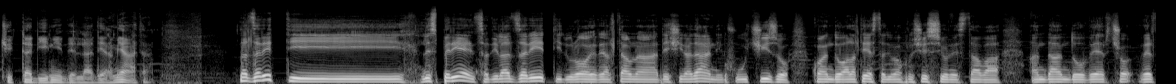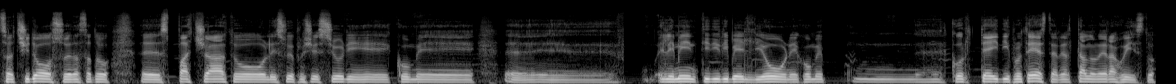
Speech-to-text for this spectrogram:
cittadini della, della Miata. L'esperienza di Lazzaretti durò in realtà una decina d'anni, fu ucciso quando alla testa di una processione stava andando verso, verso Alcidosso, era stato eh, spacciato le sue processioni come eh, elementi di ribellione, come mh, cortei di protesta, in realtà non era questo.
